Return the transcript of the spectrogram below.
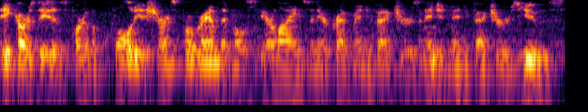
ACARS data is part of a quality assurance program that most airlines and aircraft manufacturers and engine manufacturers use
